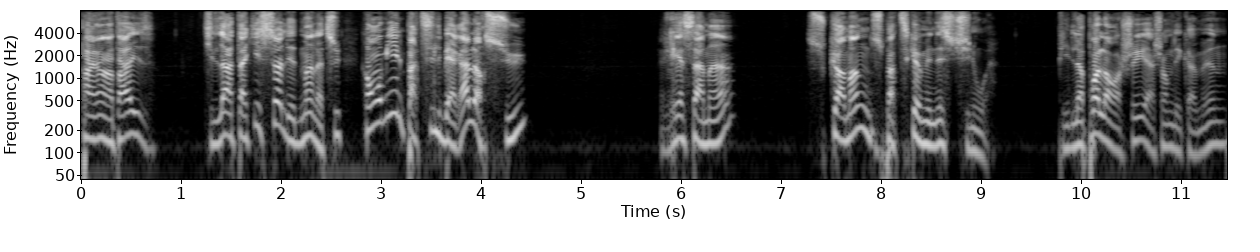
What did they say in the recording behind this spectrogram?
Parenthèse, qu'il l'a attaqué solidement là-dessus. Combien le Parti libéral a reçu récemment sous commande du Parti communiste chinois? Puis il l'a pas lâché à la Chambre des communes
